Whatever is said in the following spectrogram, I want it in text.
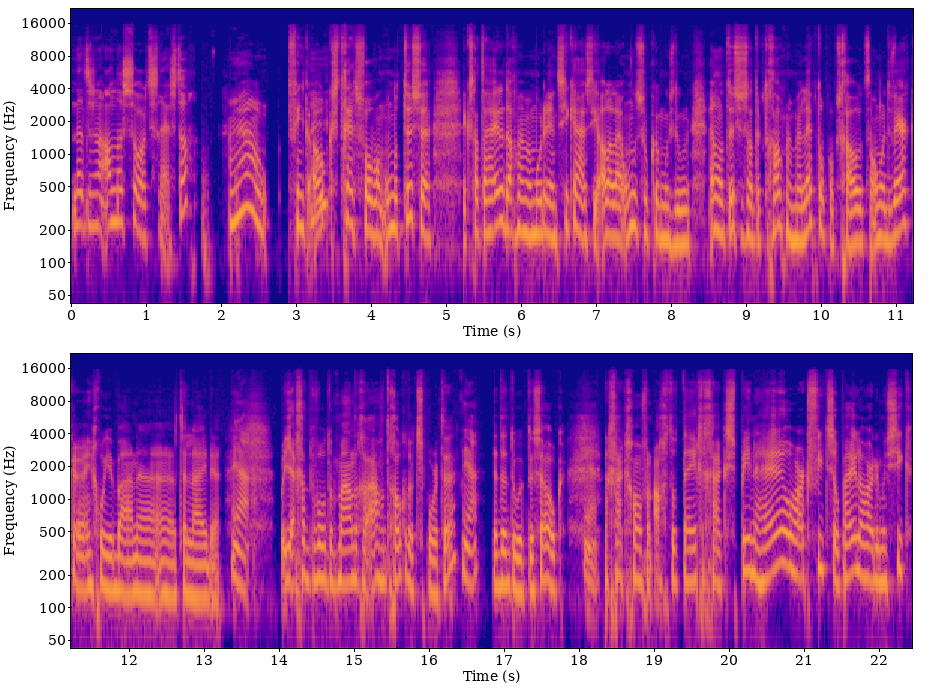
dat is een ander soort stress, toch? Nou, vind ik ook stressvol. Want ondertussen, ik zat de hele dag met mijn moeder in het ziekenhuis die allerlei onderzoeken moest doen. En ondertussen zat ik toch ook met mijn laptop op schoot om het werk in goede banen uh, te leiden. Ja. Jij gaat bijvoorbeeld op maandagavond toch ook altijd sporten? Ja. En dat doe ik dus ook. Ja. Dan ga ik gewoon van 8 tot 9 ga ik spinnen, heel hard fietsen op hele harde muziek.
